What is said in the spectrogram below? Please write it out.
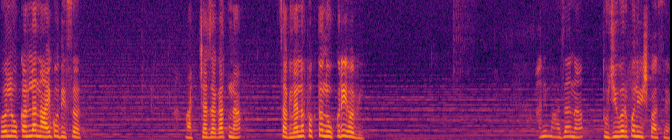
हो लोकांना नाही गो दिसत. आजच्या जगात ना सगळ्यांना फक्त नोकरी हवी. आणि माझा ना तुझीवर पण विश्वास आहे.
